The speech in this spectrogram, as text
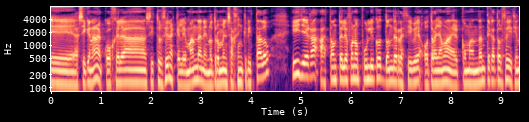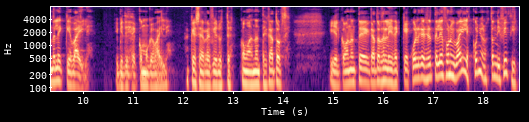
Eh, así que nada, coge las instrucciones que le mandan en otro mensaje encriptado y llega hasta un teléfono público donde recibe otra llamada del comandante 14 diciéndole que baile. Y Peter dice, ¿cómo que baile? ¿A qué se refiere usted, comandante 14? Y el comandante 14 le dice que cuelgues el teléfono y bailes, coño, no es tan difícil.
